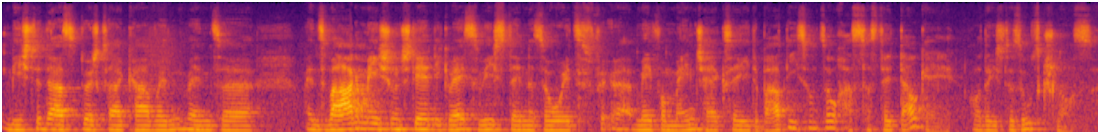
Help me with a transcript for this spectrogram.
Wie ist denn das? Du hast gesagt, wenn, wenn es äh, wenn es warm ist und ständig Gewässer, wie ist es denn so jetzt äh, mehr vom Mensch her gesehen in den Buddies und so? Kann es das dort auch geben? Oder ist das ausgeschlossen?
